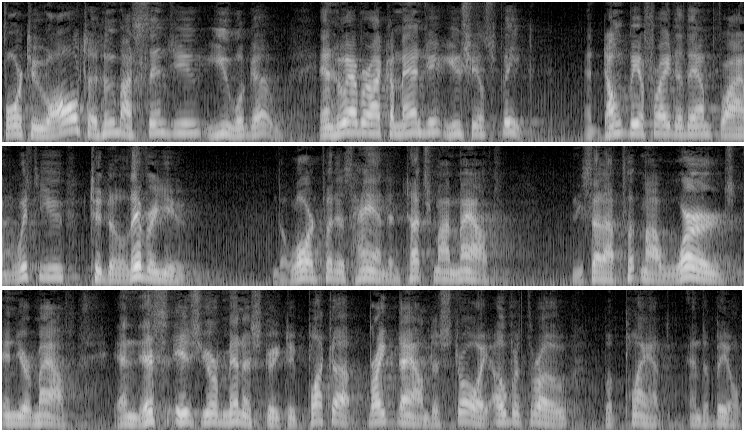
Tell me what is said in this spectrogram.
for to all to whom I send you, you will go. And whoever I command you, you shall speak. And don't be afraid of them, for I am with you to deliver you. And the Lord put his hand and touched my mouth. And he said, I put my words in your mouth. And this is your ministry to pluck up, break down, destroy, overthrow, but plant and to build.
